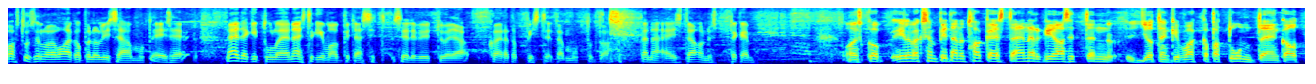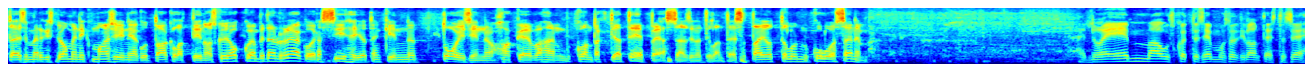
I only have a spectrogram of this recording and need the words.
vastuusella oleva aika paljon lisää, mutta ei se, näitäkin tulee ja näistäkin vaan pitäisi sit selviytyä ja kairata pisteitä, mutta tota, tänään ei sitä onnistu tekemään. Olisiko Ilveksen pitänyt hakea sitä energiaa sitten jotenkin vaikkapa tunteen kautta, esimerkiksi Dominic Machinia kun taklattiin, olisiko joukkueen pitänyt reagoida siihen jotenkin toisin, hakea vähän kontaktia TPS siinä tilanteessa tai ottelun kuluessa enemmän? No en mä usko, että semmoista tilanteesta se,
